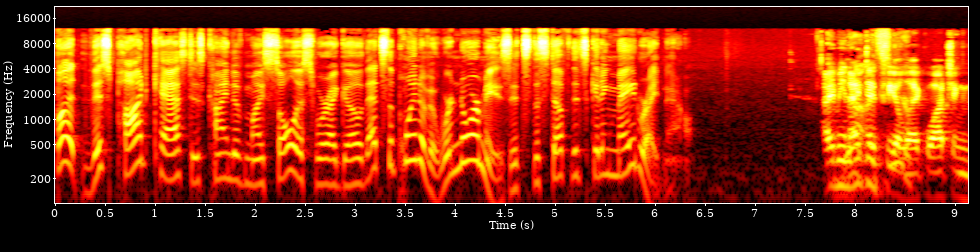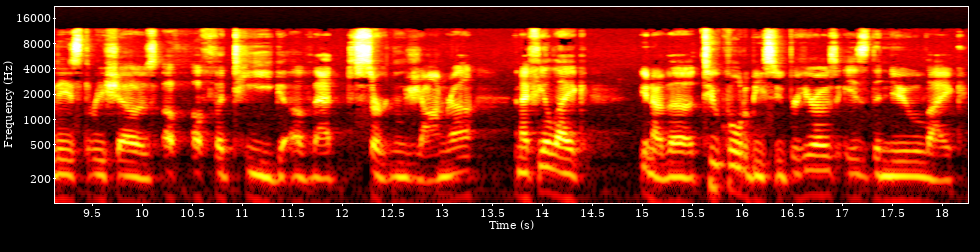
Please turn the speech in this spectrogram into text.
But this podcast is kind of my solace where I go, that's the point of it. We're normies. It's the stuff that's getting made right now. I mean, Yeah, I did I feel see like watching these three shows a, a fatigue of that certain genre, and I feel like you know the too cool to be superheroes is the new like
